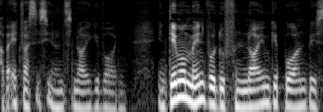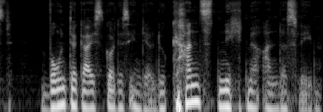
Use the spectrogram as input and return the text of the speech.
Aber etwas ist in uns neu geworden. In dem Moment, wo du von neuem geboren bist, wohnt der Geist Gottes in dir. Du kannst nicht mehr anders leben.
